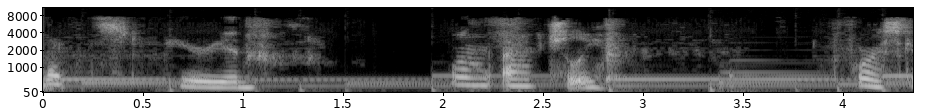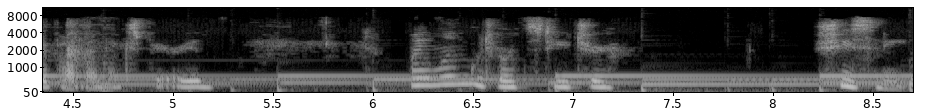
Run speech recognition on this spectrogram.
Next period. Well, actually, before I skip on the next period, my language arts teacher, she's neat.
